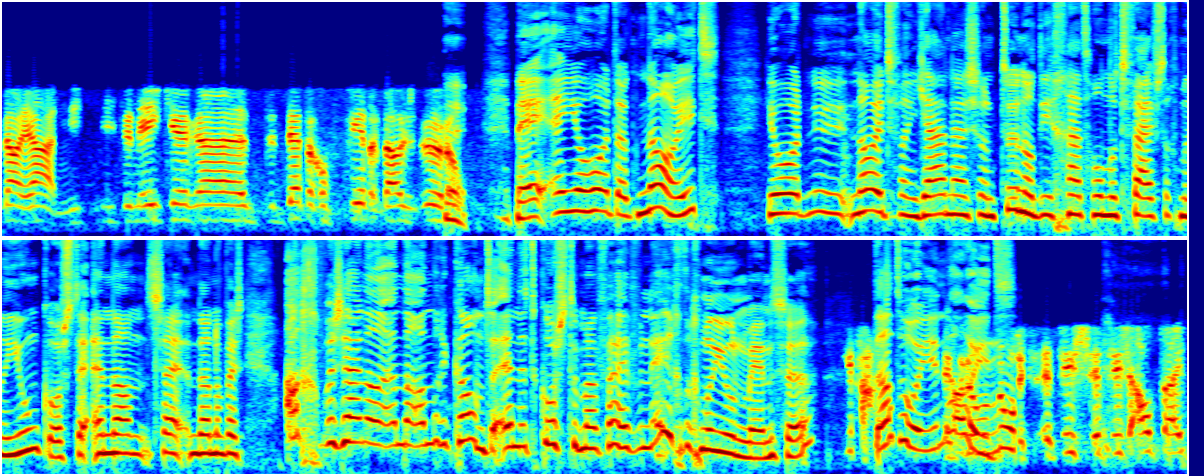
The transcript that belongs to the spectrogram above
nou ja, niet, niet in één keer uh, 30 of 40.000 euro. Nee. nee, en je hoort ook nooit, je hoort nu nooit van, ja, naar zo'n tunnel die gaat 150 miljoen kosten. En dan, zijn, dan opeens, ach, we zijn al aan de andere kant en het kostte maar 95 miljoen mensen. Ja, dat hoor je nooit. Het, nooit. Het, is, het is altijd,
